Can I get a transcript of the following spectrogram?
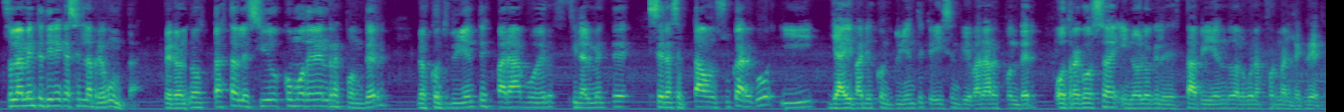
solamente tiene que hacer la pregunta, pero no está establecido cómo deben responder los constituyentes para poder finalmente ser aceptados en su cargo y ya hay varios constituyentes que dicen que van a responder otra cosa y no lo que les está pidiendo de alguna forma el decreto.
